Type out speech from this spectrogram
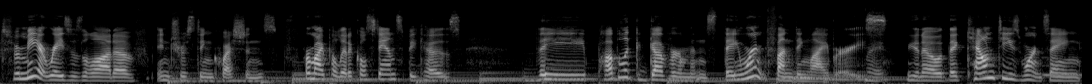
for me it raises a lot of interesting questions for my political stance because the public governments they weren't funding libraries Right. you know the counties weren't saying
